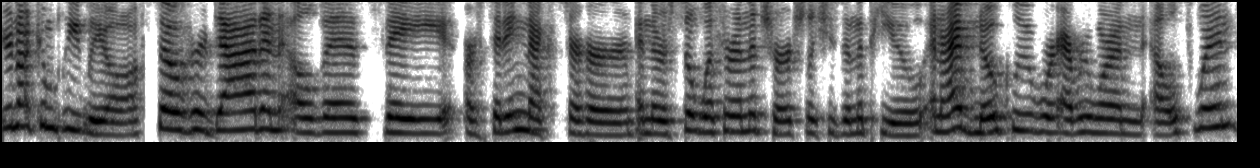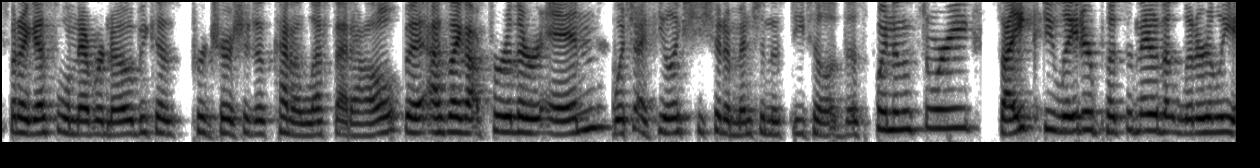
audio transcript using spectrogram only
You're not completely off. So her dad and Elvis, they are sitting next to her and they're still with her in the church, like she's in the pew. And I have no clue where everyone else went, but I guess we'll never know because Patricia just kind of left that out. But as I got further in, which I feel like she should have mentioned this detail at this point in the story, psych, she later puts in there that literally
